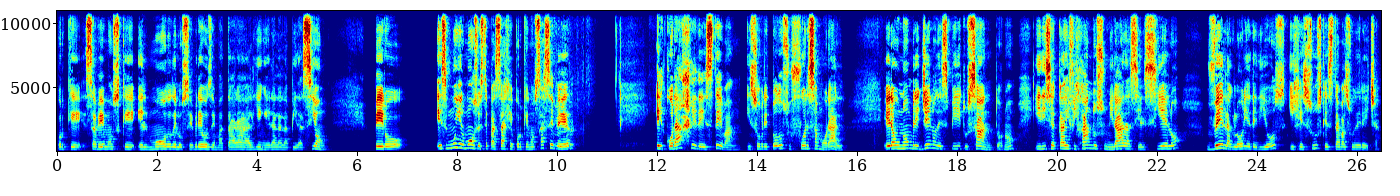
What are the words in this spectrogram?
porque sabemos que el modo de los hebreos de matar a alguien era la lapidación. Pero es muy hermoso este pasaje porque nos hace ver el coraje de Esteban y sobre todo su fuerza moral era un hombre lleno de Espíritu Santo, ¿no? Y dice acá, y fijando su mirada hacia el cielo, ve la gloria de Dios y Jesús que estaba a su derecha.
